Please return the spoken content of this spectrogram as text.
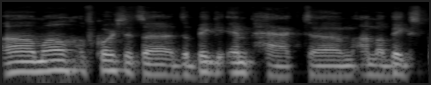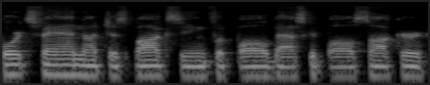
Um, well, of course, it's a the big impact. Um, I'm a big sports fan, not just boxing, football, basketball, soccer.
